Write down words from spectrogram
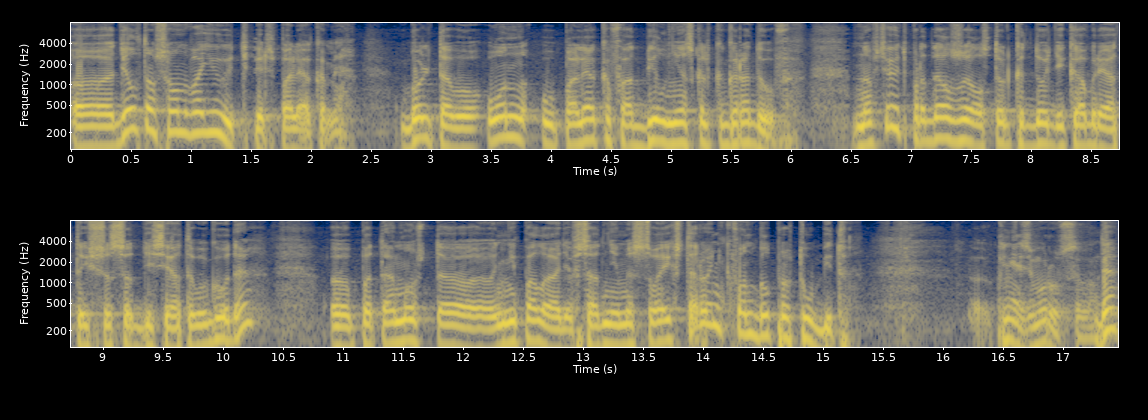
Дело в том, что он воюет теперь с поляками. Более того, он у поляков отбил несколько городов. Но все это продолжалось только до декабря 1610 года – потому что, не поладив с одним из своих сторонников, он был просто убит. Князем Урусовым. Да.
